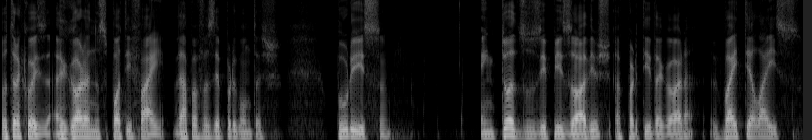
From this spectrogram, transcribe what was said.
Outra coisa, agora no Spotify dá para fazer perguntas. Por isso, em todos os episódios, a partir de agora, vai ter lá isso.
